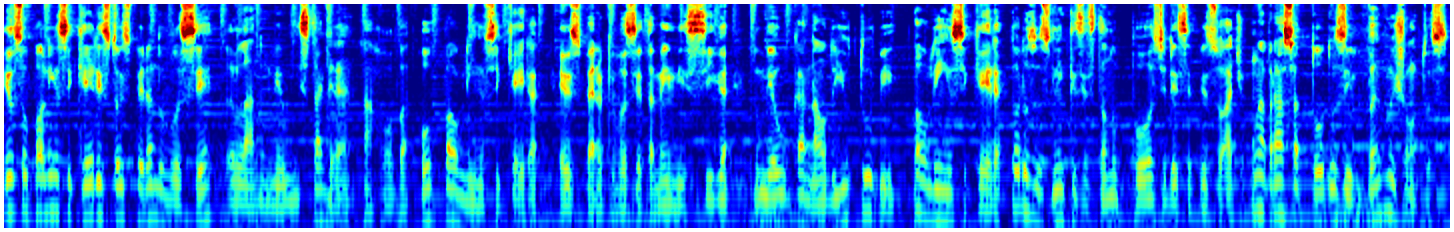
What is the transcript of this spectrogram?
Eu sou Paulinho Siqueira estou esperando você lá no meu Instagram, arroba o Paulinho Siqueira. Eu espero que você também me siga no meu canal do YouTube, Paulinho Siqueira. Todos os links estão no post desse episódio. Um abraço a todos e vamos juntos!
